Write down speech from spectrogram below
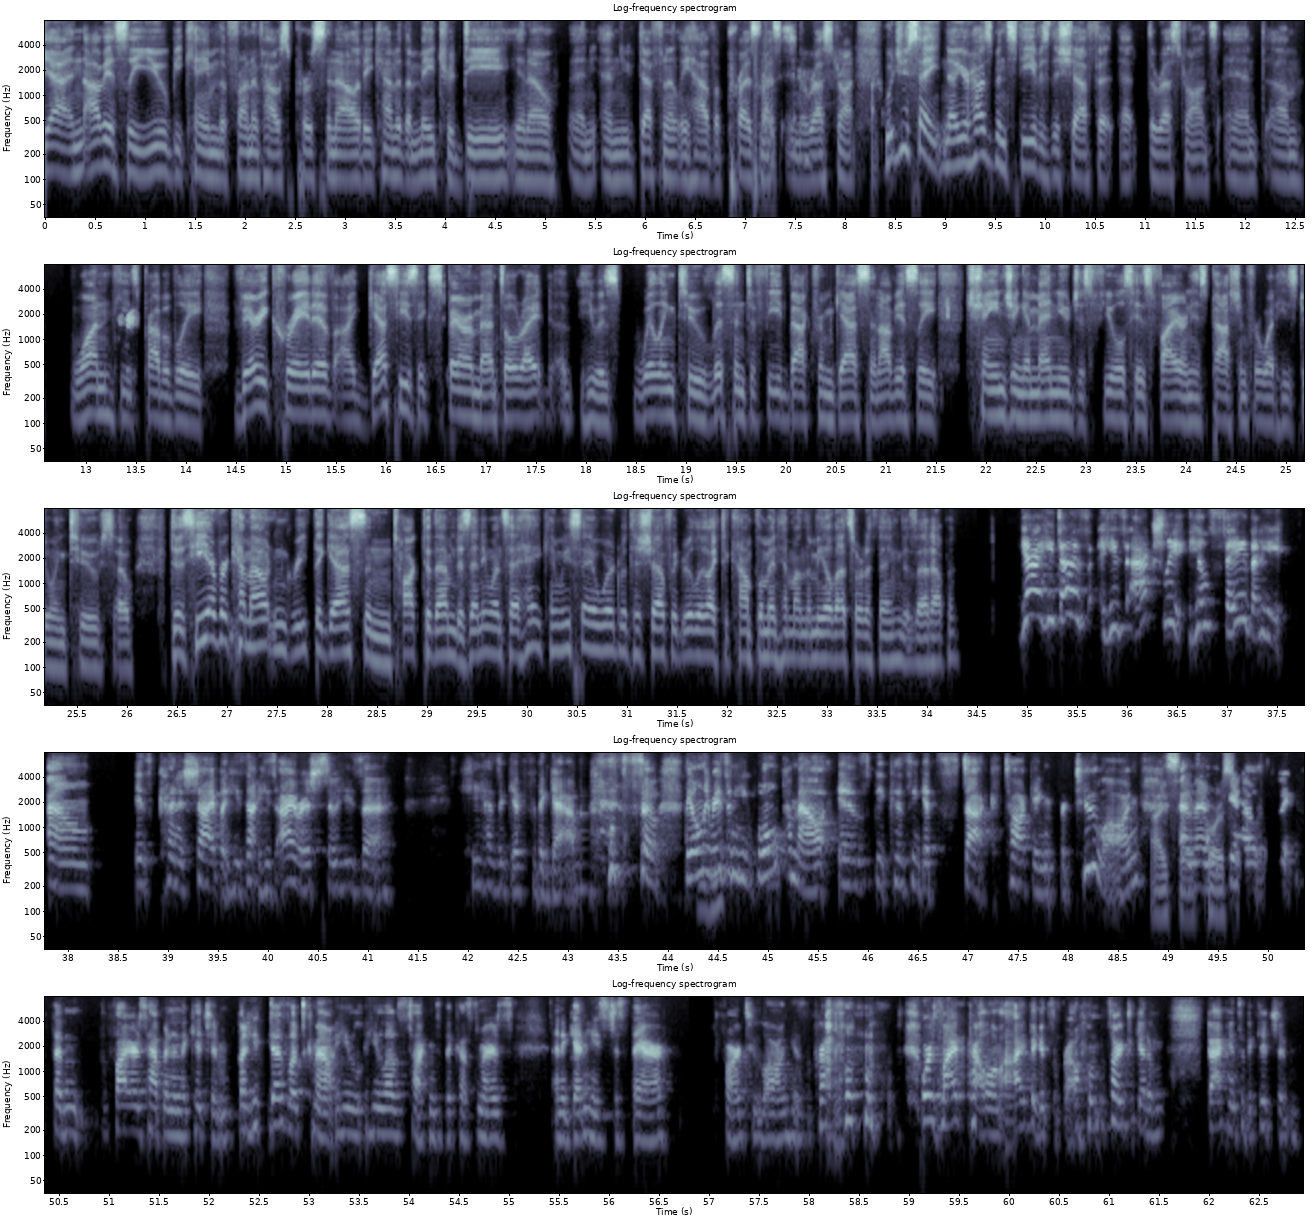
yeah, and obviously you became the front of house personality, kind of the maitre d, you know, and and you definitely have a presence in the restaurant. Would you say now your husband Steve is the chef at, at the restaurants, and um, one, he's probably very creative. I guess he's experimental, right? Uh, he was willing to listen to feedback from guests, and obviously, changing a menu just fuels his fire and his passion for what he's doing too. So, does he ever come out and greet the guests and talk to them? Does anyone say, "Hey, can we say a word with the chef? We'd really like to compliment him on the meal," that sort of thing? Does that happen? Yeah, he does. He's actually he'll say that he um is kind of shy, but he's not. He's Irish, so he's a he has a gift for the gab. so the only mm-hmm. reason he won't come out is because he gets stuck talking for too long. I see, and then, of course. You know, then the fires happen in the kitchen. But he does love to come out. He he loves talking to the customers. And again, he's just there far too long is the problem. or is my problem? I think it's a problem. It's hard to get him back into the kitchen.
